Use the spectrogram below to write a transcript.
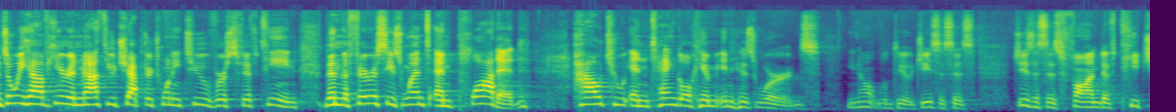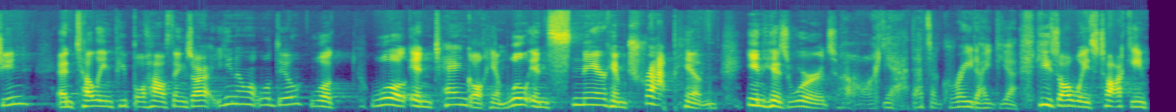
And so we have here in Matthew chapter 22, verse 15 then the Pharisees went and plotted how to entangle him in his words. You know what we'll do? Jesus is, Jesus is fond of teaching and telling people how things are. You know what we'll do? We'll we'll entangle him, we'll ensnare him, trap him in his words. Oh, yeah, that's a great idea. He's always talking.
